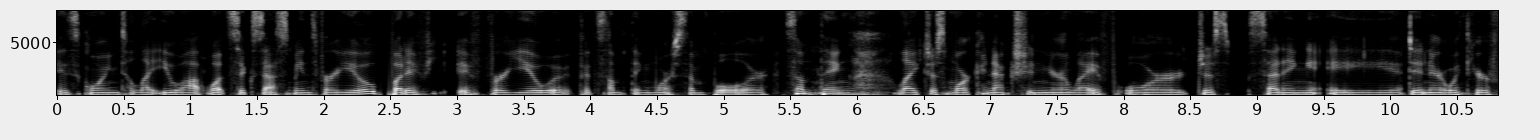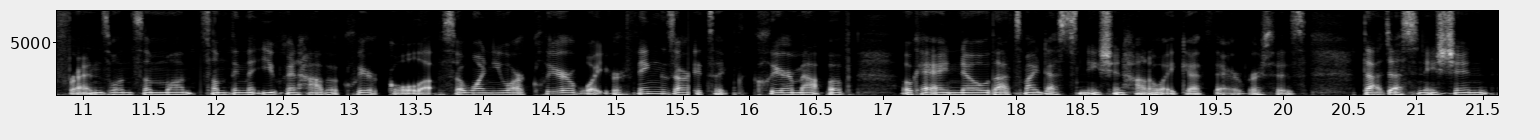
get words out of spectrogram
is going to light you up, what success means for you. But if if for you, if it's something more simple or something like just more connection in your life or just setting a dinner with your friends once a month, something that you can have a clear goal of. So when you are clear of what your things are, it's a clear map of, okay, I know that's my destination. How do I get there versus that destination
